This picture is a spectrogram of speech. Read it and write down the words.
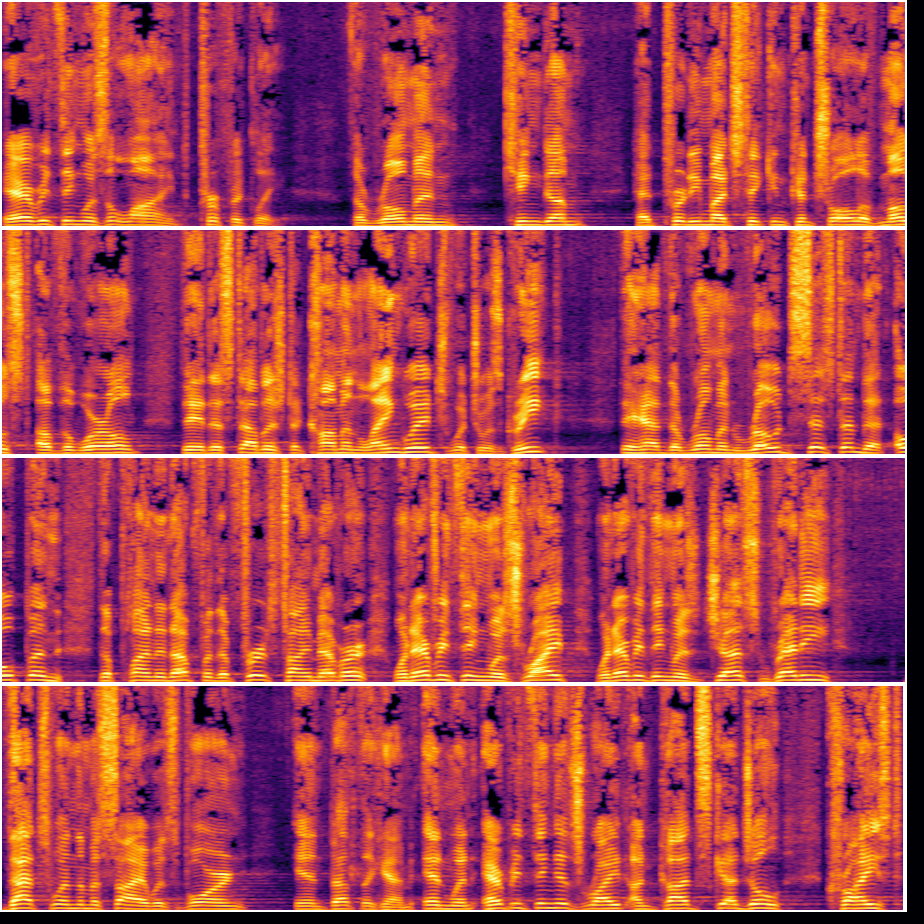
everything was aligned perfectly. The Roman kingdom had pretty much taken control of most of the world. They had established a common language, which was Greek. They had the Roman road system that opened the planet up for the first time ever. When everything was ripe, when everything was just ready, that's when the Messiah was born in Bethlehem. And when everything is right on God's schedule, Christ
